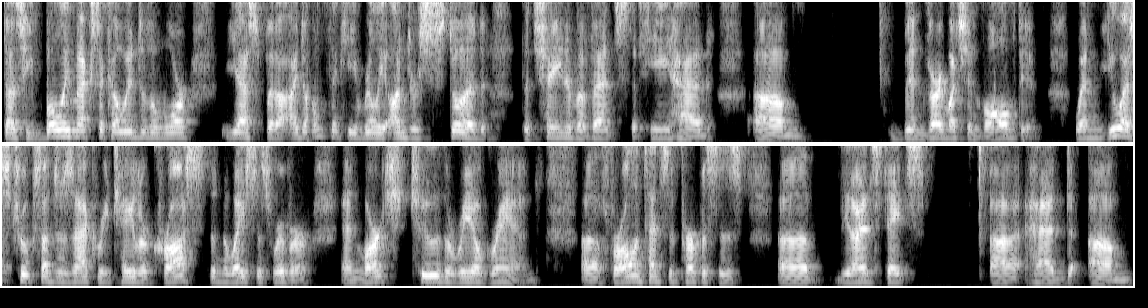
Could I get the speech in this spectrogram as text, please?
does he bully Mexico into the war? Yes, but I don't think he really understood the chain of events that he had um, been very much involved in. When US troops under Zachary Taylor crossed the Nueces River and marched to the Rio Grande, uh, for all intents and purposes, uh, the United States uh, had um,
